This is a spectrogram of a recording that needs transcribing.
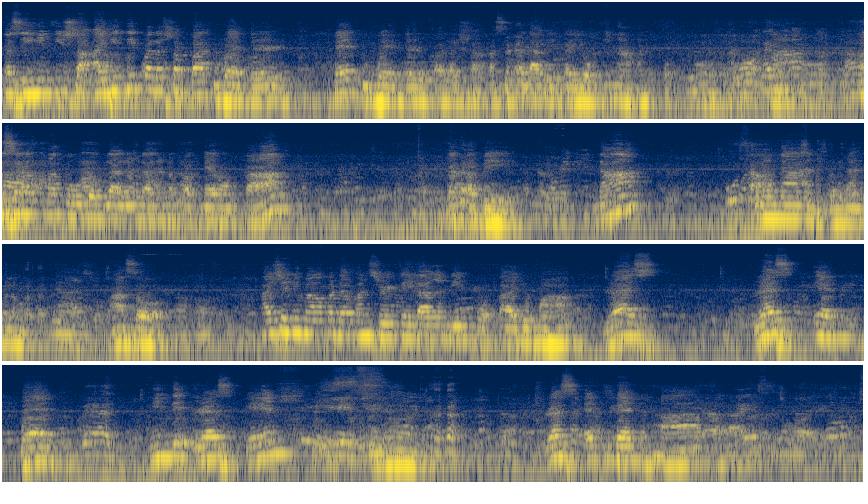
Kasi hindi siya, ay hindi pala siya bad weather. Bad weather pala siya kasi palagi kayo inaantok mo. Ah, masarap matulog lalong-lalo na pag meron kang katabi na unan, unan yun. Yan. Aso. Actually, mga madam and sir, kailangan din po tayo ma-rest. Rest in bed. Bed. Hindi rest in Ayun. Rest in bed ha.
